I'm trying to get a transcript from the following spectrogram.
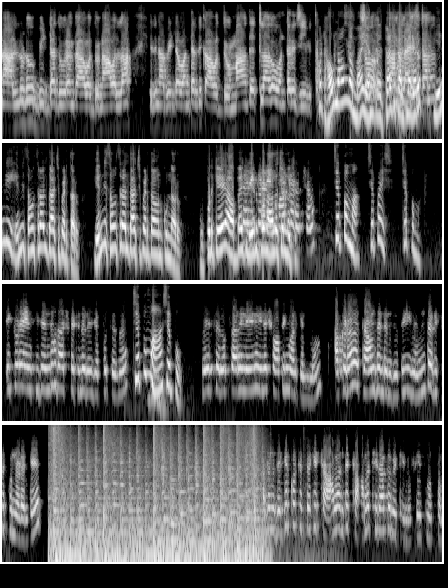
నా అల్లుడు బిడ్డ దూరం కావద్దు. నా వల్ల ఇది నా బిడ్డ ఒంటరిది కావద్దు. మాది ఎట్లాగో ఒంటరి జీవితం. బట్ హౌ లాంగ్ అమ్మా? కాదు కల్పన గారు ఎన్ని ఎన్ని సంవత్సరాలు దాచిపెడతారు? ఎన్ని సంవత్సరాలు దాచిపెడతాం అనుకున్నారు? ఇప్పటికే ఆ అబ్బాయికి లేనిపోయిన ఆలోచనలు? చెప్పమ్మా చెప్పేసి చెప్పమ్మా. ఇక్కడ ఇది ఎందుకు దాచిపెట్టిందో నేను చెప్పొచ్చా సార్ చెప్పుమా చెప్పు. లేదు సార్ ఒకసారి నేను ఈయన షాపింగ్ మాల్కి వెళ్ళినాం. అక్కడ ట్రాన్స్జెండర్ చూసి ఈయన ఎంత విసుక్కున్నాడంటే అతను దగ్గరికి వచ్చేసరికి చాలా అంటే చాలా చిరాకు పెట్టిండు ఫేస్ మొత్తం.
